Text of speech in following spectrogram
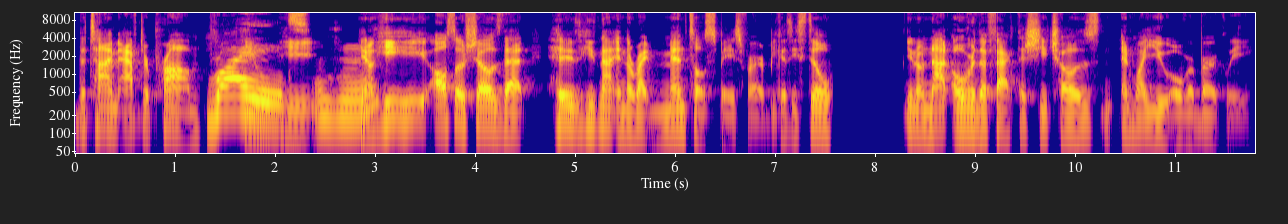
the time after prom. Right. He, he mm-hmm. you know, he, he also shows that his he's not in the right mental space for it because he's still, you know, not over the fact that she chose NYU over Berkeley.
